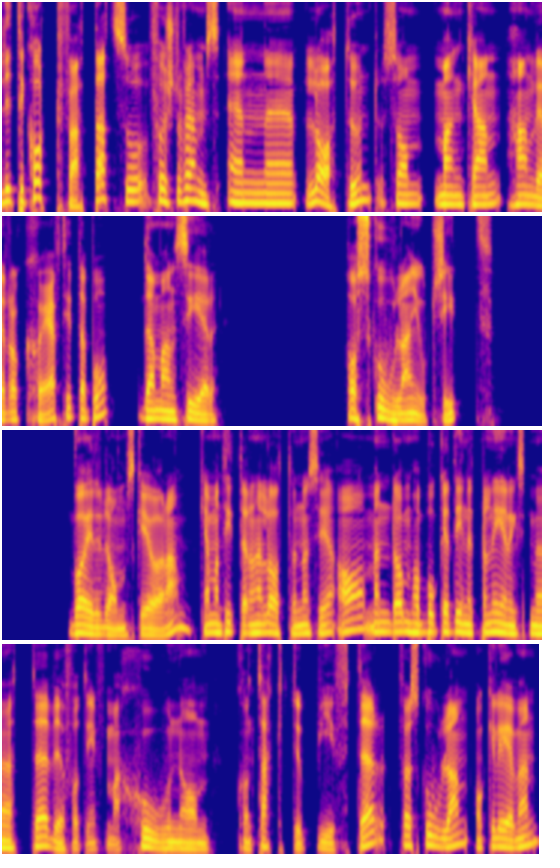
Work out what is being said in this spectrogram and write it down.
lite kortfattat så först och främst en eh, lathund som man kan handledare och chef titta på, där man ser har skolan gjort sitt? Vad är det de ska göra? Kan man titta i den här datorn och se, ja, men de har bokat in ett planeringsmöte, vi har fått information om kontaktuppgifter för skolan och eleven.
